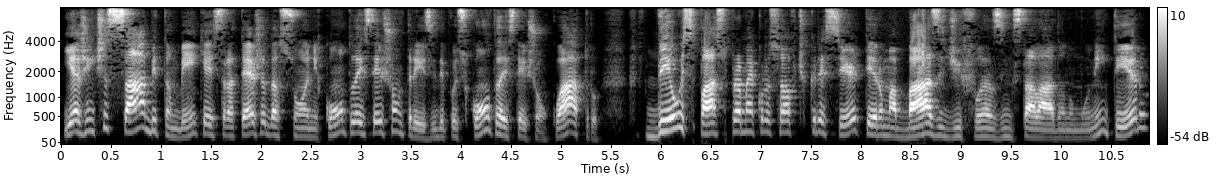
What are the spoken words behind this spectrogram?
E a gente sabe também que a estratégia da Sony com o PlayStation 3 e depois com o PlayStation 4 deu espaço para a Microsoft crescer, ter uma base de fãs instalada no mundo inteiro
